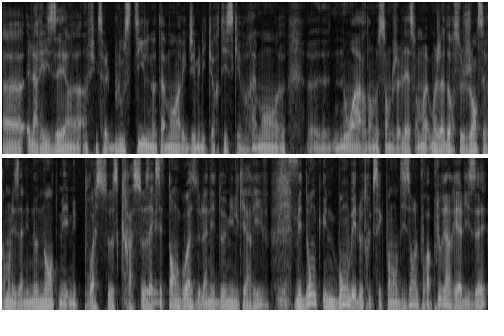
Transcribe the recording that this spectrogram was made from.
elle a réalisé un, film qui s'appelle Blue Steel, notamment avec Jamie Lee Curtis, qui est vraiment noir dans Los Angeles. moi, moi j'adore ce genre, c'est vraiment les années 90, mais, mais poisseuses, crasseuses, avec cette angoisse de l'année 2000 qui arrive. Mais donc, une bombe, et le truc, c'est que pendant 10 ans, elle pourra plus rien réaliser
